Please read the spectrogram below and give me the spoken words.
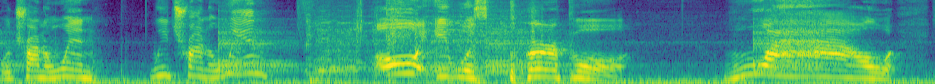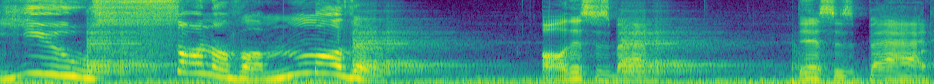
We're trying to win. We trying to win? Oh, it was purple. Wow. You son of a mother. Oh, this is bad. This is bad.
